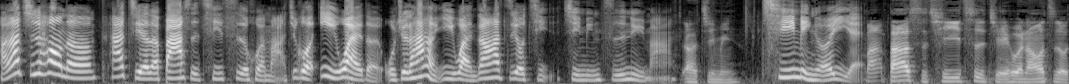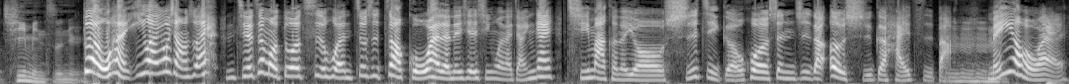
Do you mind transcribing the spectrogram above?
好，那之后呢？他结了八十七次婚嘛，结果意外的，我觉得他很意外。你知道他只有几几名子女吗？啊，几名？七名而已。哎，八八十七次结婚，然后只有七名子女。对，我很意外，因为我想说，哎，你结这么多次婚，就是照国外的那些新闻来讲，应该起码可能有十几个，或甚至到二十个孩子吧？嗯、哼哼没有哎，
